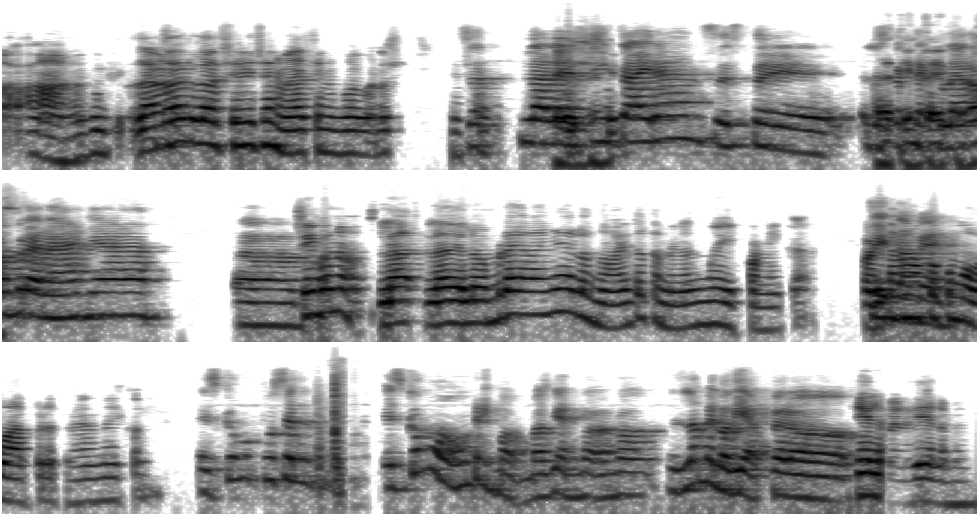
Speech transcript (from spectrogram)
Ah, la verdad, las series animadas tienen muy buenos. O sea, la de Sí, sí. Teen Titans, este, el La espectacular. Hombre Araña. ah, Sí, bueno, la, la del Hombre Araña de los 90 también es muy icónica. Ahorita no me también. acuerdo cómo va, pero también es muy icónica. Es como, pues, el, es como un ritmo, más bien, no, no, es la melodía, pero, Sí, la melodía, la melodía.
